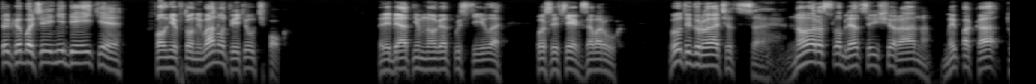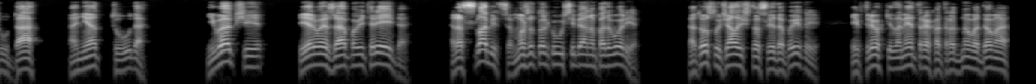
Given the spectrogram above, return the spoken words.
только больше не бейте. Вполне в тон Ивану ответил Чпок. Ребят немного отпустило после всех заварух. Вот и дурачатся, но расслабляться еще рано. Мы пока туда, а не оттуда. И вообще, первая заповедь рейда — расслабиться можно только у себя на подворье. А то случалось, что следопыты и в трех километрах от родного дома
